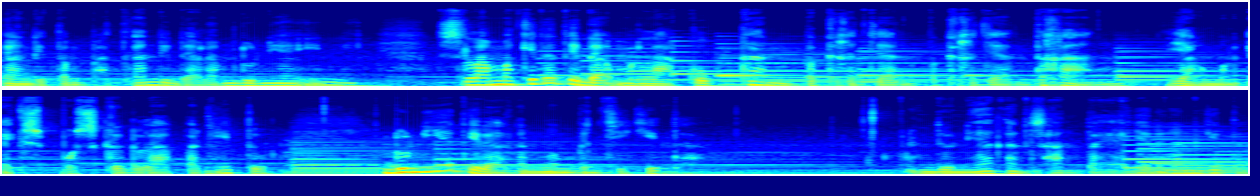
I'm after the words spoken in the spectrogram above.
yang ditempatkan di dalam dunia ini. Selama kita tidak melakukan pekerjaan-pekerjaan terang yang mengekspos kegelapan itu, dunia tidak akan membenci kita. Dunia akan santai aja dengan kita.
